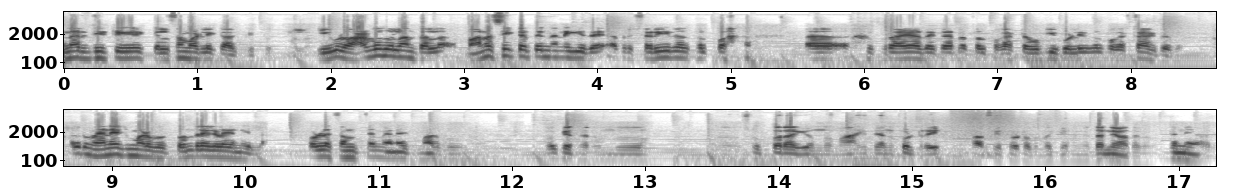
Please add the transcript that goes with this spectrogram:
ಎನರ್ಜಿಟಿಗೆ ಕೆಲಸ ಮಾಡ್ಲಿಕ್ಕೆ ಆಗ್ತಿತ್ತು. ಇವುಗಳು ಈಗಲೂ ಆಗೋದಿಲ್ಲ ಅಂತಲ್ಲ ಮಾನಸಿಕತೆ ನನಗಿದೆ ಆದ್ರೆ ಶರೀರ ಸ್ವಲ್ಪ ಪ್ರಾಯ ಆದ ಕಾರಣ ಸ್ವಲ್ಪ ಕಷ್ಟ ಹೋಗಿಕೊಳ್ಳಿ ಸ್ವಲ್ಪ ಕಷ್ಟ ಆಗ್ತದೆ. ಆದ್ರೂ ಮ್ಯಾನೇಜ್ ಮಾಡ್ಬೋದು ತೊಂದರೆಗಳೇನಿಲ್ಲ. ಒಳ್ಳೆ ಸಂಸ್ಥೆ ಮ್ಯಾನೇಜ್ ಮಾಡ್ಬೋದು. ಓಕೆ ಸರ್ ಒಂದು ಸೂಪರ್ ಆಗಿ ಒಂದು ಮಾಹಿತಿಯನ್ನು ಕೊಟ್ರಿ. ಕಾಫಿ ತೋಟದ ಬಗ್ಗೆ ನಿಮಗೆ ಧನ್ಯವಾದಗಳು. ಧನ್ಯವಾದ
